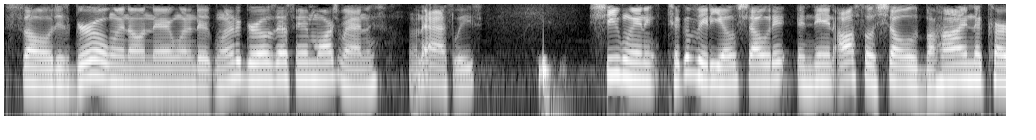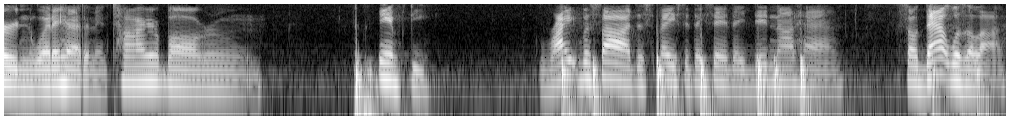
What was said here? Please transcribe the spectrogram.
so this girl went on there. One of the one of the girls that's in March Madness, one of the athletes. She went and took a video, showed it, and then also showed behind the curtain where they had an entire ballroom empty, right beside the space that they said they did not have. So that was a lie.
